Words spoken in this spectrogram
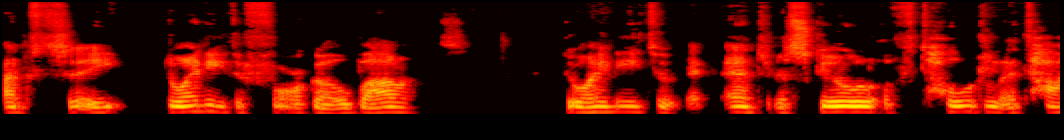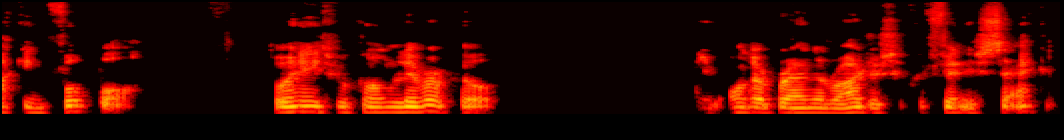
and say, do I need to forego balance? Do I need to enter the school of total attacking football? Need to become Liverpool under Brendan Rodgers, who could finish second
